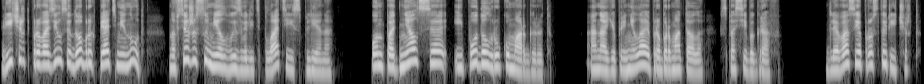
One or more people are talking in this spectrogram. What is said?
Ричард провозился добрых пять минут, но все же сумел вызволить платье из плена. Он поднялся и подал руку Маргарет. Она ее приняла и пробормотала. «Спасибо, граф». «Для вас я просто Ричард»,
